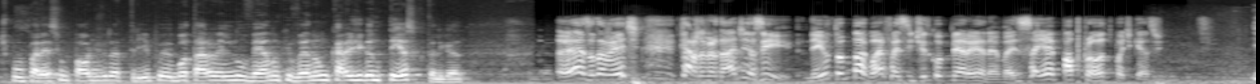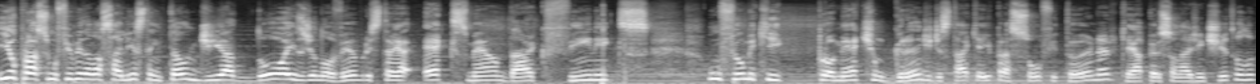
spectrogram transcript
tipo, parece um pau de vira-tripa e botaram ele no Venom, que o Venom é um cara gigantesco, tá ligado? É, exatamente. Cara, na verdade, assim, nem o Tobey Maguire faz sentido como Homem-Aranha, né? Mas isso aí é papo pra outro podcast. E o próximo filme da nossa lista, então, dia 2 de novembro, estreia X-Men Dark Phoenix. Um filme que promete um grande destaque aí para Sophie Turner, que é a personagem título,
